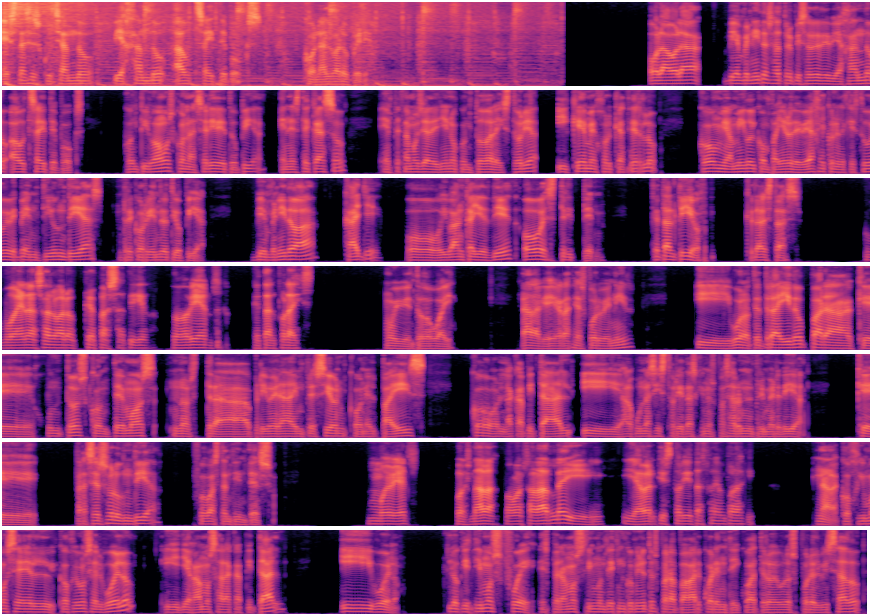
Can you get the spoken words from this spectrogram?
Estás escuchando Viajando Outside the Box con Álvaro Pérez. Hola, hola, bienvenidos a otro episodio de Viajando Outside the Box. Continuamos con la serie de Utopía. En este caso, empezamos ya de lleno con toda la historia y qué mejor que hacerlo con mi amigo y compañero de viaje con el que estuve 21 días recorriendo Etiopía. Bienvenido a Calle o Iván Calle 10 o Street 10. ¿Qué tal, tío? ¿Qué tal estás? Buenas, Álvaro. ¿Qué pasa, tío? ¿Todo bien? ¿Qué tal por ahí? Muy bien, todo guay. Nada, que gracias por venir. Y bueno, te he traído para que juntos contemos nuestra primera impresión con el país, con la capital y algunas historietas que nos pasaron el primer día, que para ser solo un día fue bastante intenso. Muy bien. Pues nada, vamos a darle y, y a ver qué historietas salen por aquí. Nada, cogimos el, cogimos el vuelo y llegamos a la capital y bueno, lo que hicimos fue, esperamos 55 minutos para pagar 44 euros por el visado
